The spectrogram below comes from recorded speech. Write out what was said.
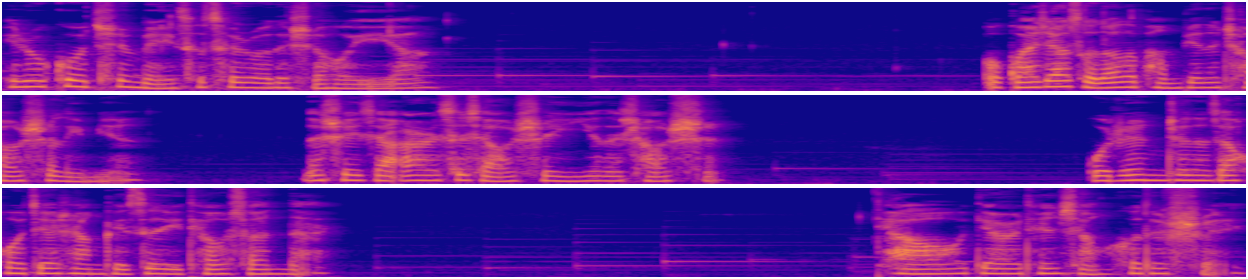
一如过去每一次脆弱的时候一样，我拐角走到了旁边的超市里面，那是一家二十四小时营业的超市。我认真的在货架上给自己挑酸奶，挑第二天想喝的水，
